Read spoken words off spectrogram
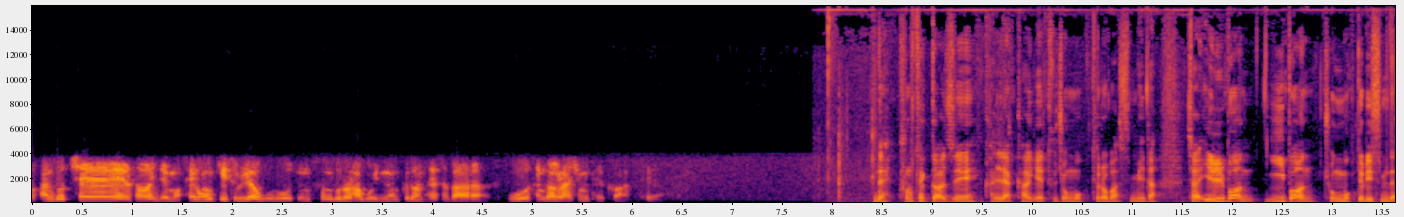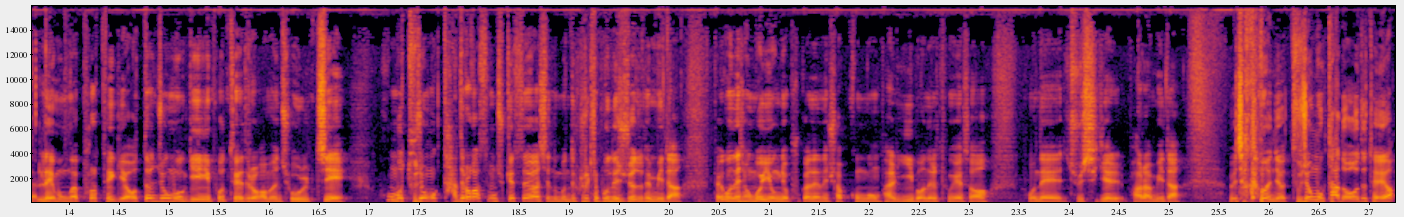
반도체에서 이제 뭐 새로운 기술력으로 좀 승부를 하고 있는 그런 회사다라고 생각을 하시면 될 것 같아요. 네, 프로텍까지 간략하게 두 종목 들어봤습니다. 자, 1번, 2번 종목들이 있습니다. 레몬과 프로텍이 어떤 종목이 포트에 들어가면 좋을지 혹은 뭐 두 종목 다 들어갔으면 좋겠어요 하시는 분들 그렇게 보내주셔도 됩니다. 100원의 정보 이용료 부과되는 샵 0082번을 통해서 보내주시길 바랍니다. 왜 잠깐만요. 두 종목 다 넣어도 돼요?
